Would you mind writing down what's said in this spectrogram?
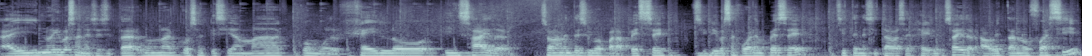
ahí no ibas a necesitar una cosa que se llama como el Halo Insider. Solamente se iba para PC. Si ibas a jugar en PC, sí te necesitabas el Halo Insider. Ahorita no fue así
